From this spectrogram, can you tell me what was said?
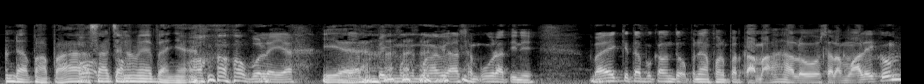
Enggak apa-apa, oh, asal oh, jangan banyak banyak. Oh, boleh ya. Iya. Emping mengambil asam urat ini. Baik, kita buka untuk penelpon pertama. Halo, assalamualaikum.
